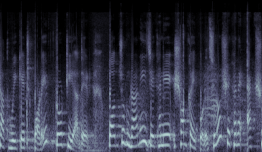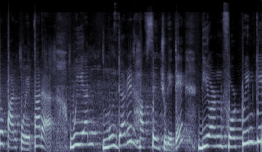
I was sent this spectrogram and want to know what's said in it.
সাত উইকেট পড়ে প্রোটিয়াদের। পঞ্চম রানেই যেখানে শঙ্কায় পড়েছিল, সেখানে একশো পার করে তারা উইয়ান মুলডারের হাফ সেঞ্চুরিতে ফোর টুইনকে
